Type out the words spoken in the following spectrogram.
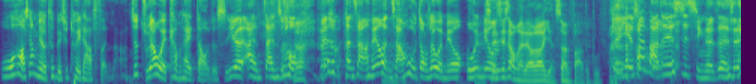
我好像没有特别去推他粉啊，就主要我也看不太到，就是因为按赞之后没有很长，没有很长互动，所以我也没有，我也没有。所以接下来我们来聊聊演算法的部分。对，演算法这件事情呢，真的是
